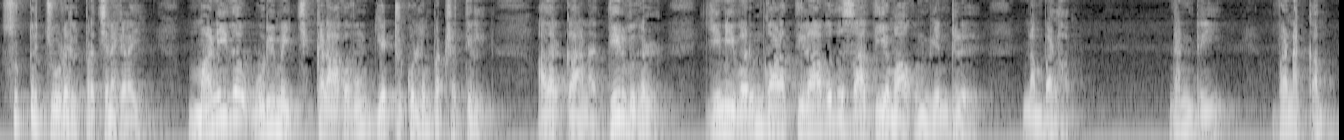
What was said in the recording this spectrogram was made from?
சுற்றுச்சூழல் பிரச்சனைகளை மனித உரிமை சிக்கலாகவும் ஏற்றுக்கொள்ளும் பட்சத்தில் அதற்கான தீர்வுகள் இனி வரும் காலத்திலாவது சாத்தியமாகும் என்று நம்பலாம். நன்றி வணக்கம்.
